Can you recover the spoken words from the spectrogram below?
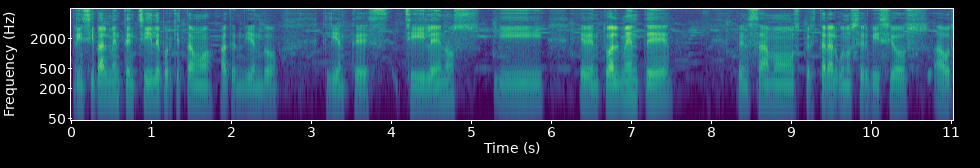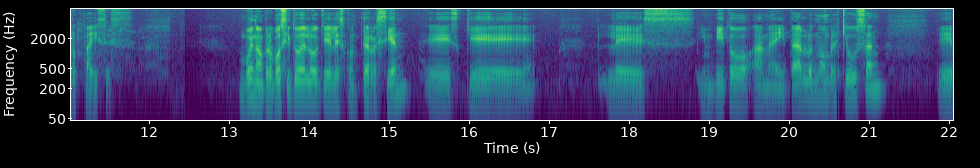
principalmente en Chile porque estamos atendiendo clientes chilenos y eventualmente pensamos prestar algunos servicios a otros países. Bueno, a propósito de lo que les conté recién, es que les invito a meditar los nombres que usan eh,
